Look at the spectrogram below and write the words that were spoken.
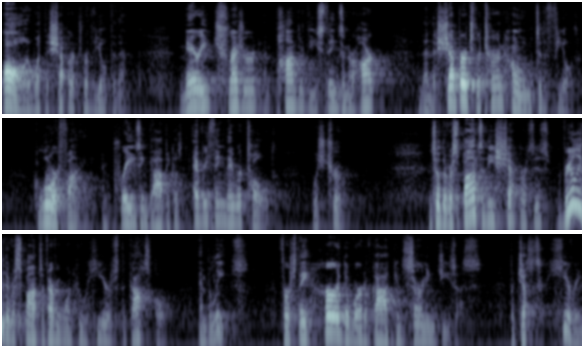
awe at what the shepherds revealed to them. Mary treasured and pondered these things in her heart. And then the shepherds returned home to the field, glorifying and praising God because everything they were told was true. And so the response of these shepherds is really the response of everyone who hears the gospel and believes. First, they heard the word of God concerning Jesus, but just hearing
